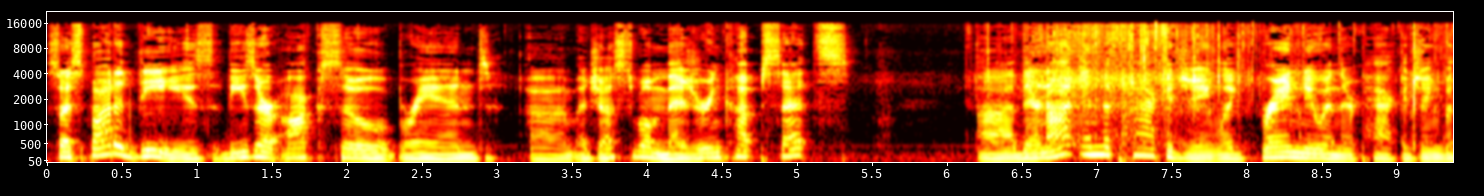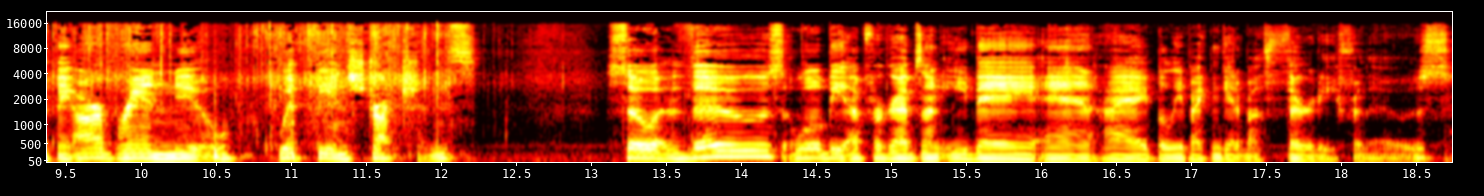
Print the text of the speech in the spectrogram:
So I spotted these. These are OXO brand um, adjustable measuring cup sets. Uh, they're not in the packaging, like brand new in their packaging, but they are brand new with the instructions. So those will be up for grabs on eBay, and I believe I can get about 30 for those.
